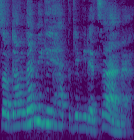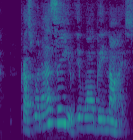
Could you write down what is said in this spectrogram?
So don't let me get, have to give you that side eye because when I see you, it won't be nice.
